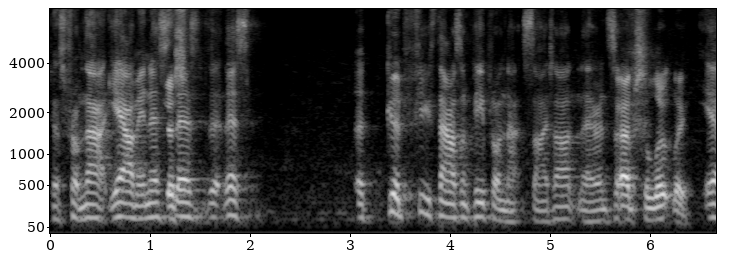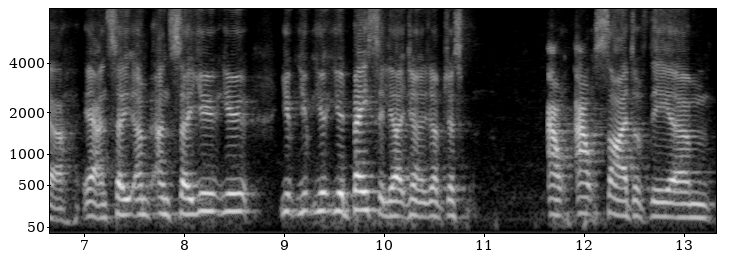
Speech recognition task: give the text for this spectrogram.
just from that yeah I mean that's, Just- that's, there's a good few thousand people on that site aren't there? And so Absolutely. Yeah, yeah, and so um, and so you you you you you- you'd basically like, you know just out outside of the um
